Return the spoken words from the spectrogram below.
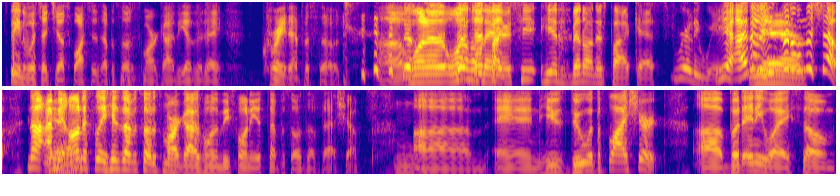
speaking of which, I just watched this episode of Smart Guy the other day. Great episode. Uh, one of the one that's like hilarious. he, he has been on this podcast. It's really weird. yeah, I know he's been on the show. No, I mean honestly, his episode of Smart Guy is one of the funniest episodes of that show. Mm. Um, and he was due with the fly shirt. Uh, but anyway, so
